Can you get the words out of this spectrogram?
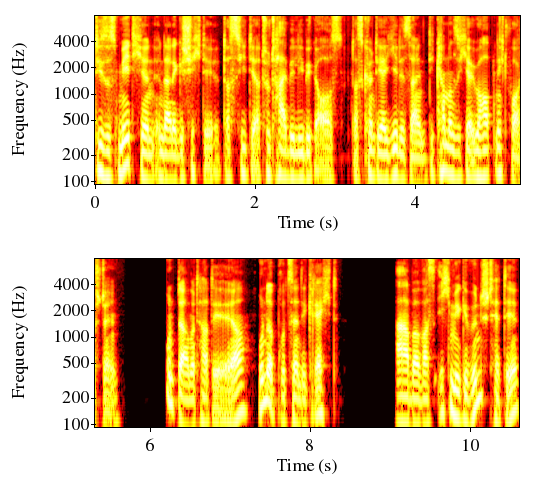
dieses Mädchen in deiner Geschichte, das sieht ja total beliebig aus, das könnte ja jede sein, die kann man sich ja überhaupt nicht vorstellen. Und damit hatte er hundertprozentig recht. Aber was ich mir gewünscht hätte,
